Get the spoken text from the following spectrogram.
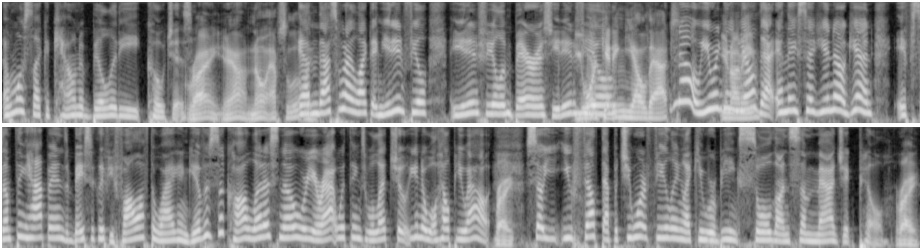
almost like accountability coaches. Right. Yeah. No, absolutely. And that's what I liked. And you didn't feel you didn't feel embarrassed. You didn't you feel weren't getting yelled at. no, you weren't You getting what I yelled mean? at. And they said, you know, again, if something happens, basically, if you fall off the wagon, give us a call. Let us know where you're at with things. We'll let you, you know, we'll help you out. Right. So you, you felt that, but you weren't feeling like you were being sold on some magic pill. Right.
